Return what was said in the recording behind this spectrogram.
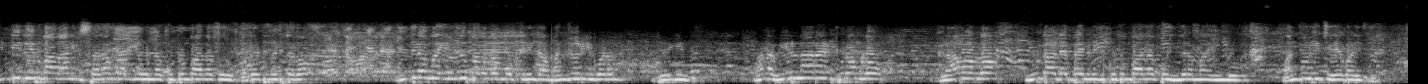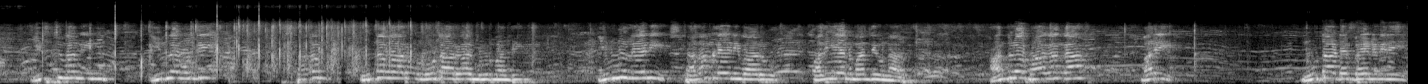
ఇంటి నిర్మాణానికి స్థలం కలిగి ఉన్న కుటుంబాలకు మొదటి విడతలో ఇందిరమ్మ ఇల్లు పథకం క్రింద మంజూరు ఇవ్వడం జరిగింది. మన వీరనారాయణపురంలో గ్రామంలో నూట డెబ్బై ఎనిమిది కుటుంబాలకు ఇందిరమ్మ ఇల్లు మంజూరు చేయబడింది. లిస్ట్ వన్ ఇన్- ఇళ్ళ నుండి స్థలం ఉన్నవారు నూట అరవై మూడు మంది. ఇల్లు లేని స్థలం లేని వారు పదిహేను మంది ఉన్నారు. అందులో భాగంగా మరి నూట డెబ్బై ఎనిమిది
